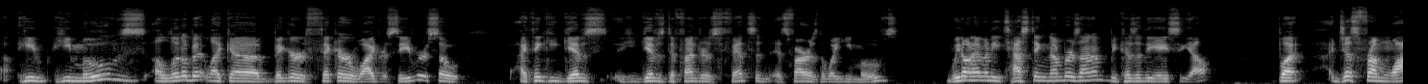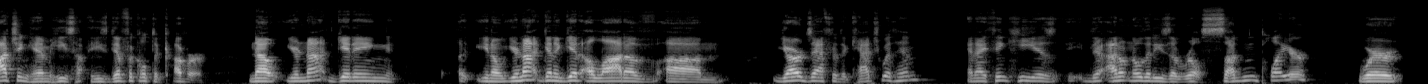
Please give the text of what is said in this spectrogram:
Uh, he he moves a little bit like a bigger, thicker wide receiver. So I think he gives he gives defenders fits as far as the way he moves. We don't have any testing numbers on him because of the ACL, but just from watching him, he's he's difficult to cover. Now you're not getting, uh, you know, you're not going to get a lot of um, yards after the catch with him, and I think he is. I don't know that he's a real sudden player, where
